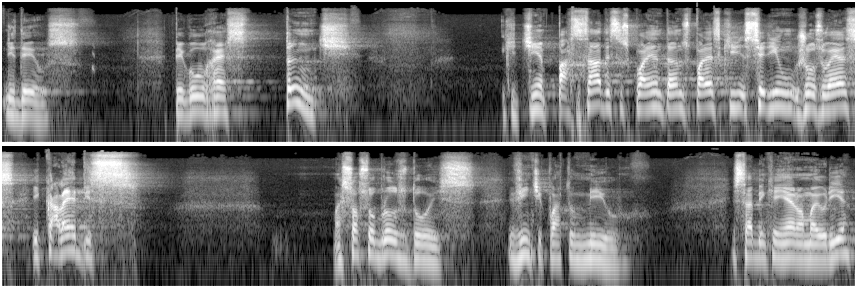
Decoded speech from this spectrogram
E Deus pegou o restante que tinha passado esses 40 anos, parece que seriam Josués e Calebes, mas só sobrou os dois, 24 mil. E sabem quem eram a maioria?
